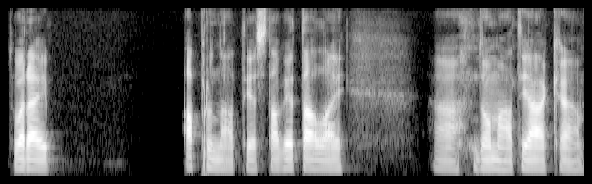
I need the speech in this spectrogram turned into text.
Tu varēji aprunāties tā vietā, lai uh, domāt, jā, ka,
